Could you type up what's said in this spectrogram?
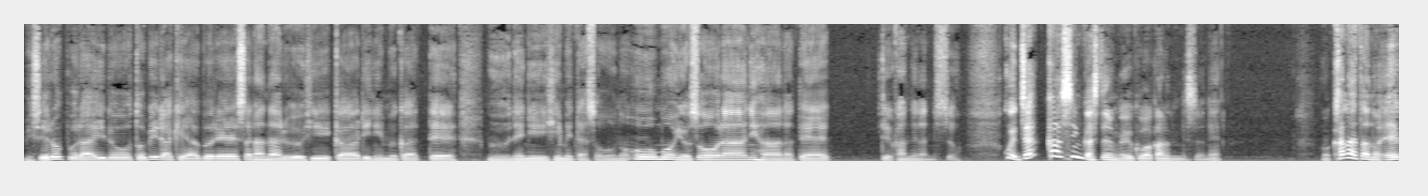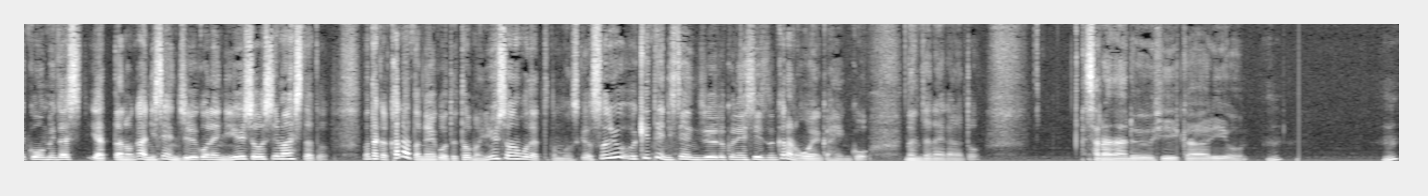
見せろプライド扉け破れさらなる光に向かって胸に秘めたその思いを空に放てっていう感じなんですよ。これ若干進化してるのがよくわかるんですよね。カナダの栄光を目指しやったのが2015年に優勝しましたと、まあ、だからカナダの栄光って多分優勝のことやったと思うんですけどそれを受けて2016年シーズンからの応援歌変更なんじゃないかなと。さらなる光をん？ん？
